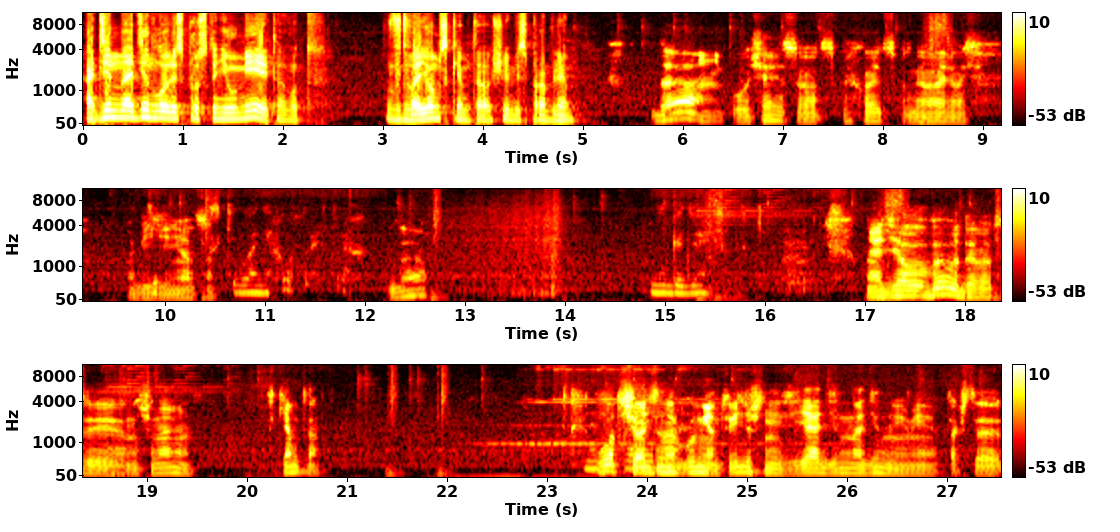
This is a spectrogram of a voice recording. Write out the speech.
Один на один Лолис просто не умеет, а вот вдвоем с кем-то вообще без проблем. Да, не получается, вот приходится подговаривать, объединяться. Скилла не хватает. Эх, Да. негодяй. Но я делал выводы, вот и начинаю с кем-то. Вот еще один аргумент. Видишь, ниндзя, я один на один не умею. Так что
